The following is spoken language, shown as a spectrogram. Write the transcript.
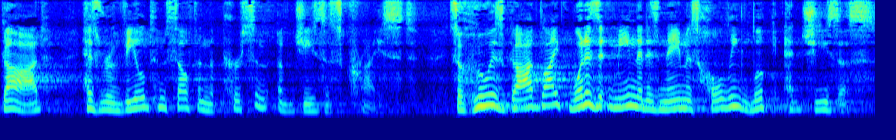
God, has revealed himself in the person of Jesus Christ. So, who is God like? What does it mean that his name is holy? Look at Jesus.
